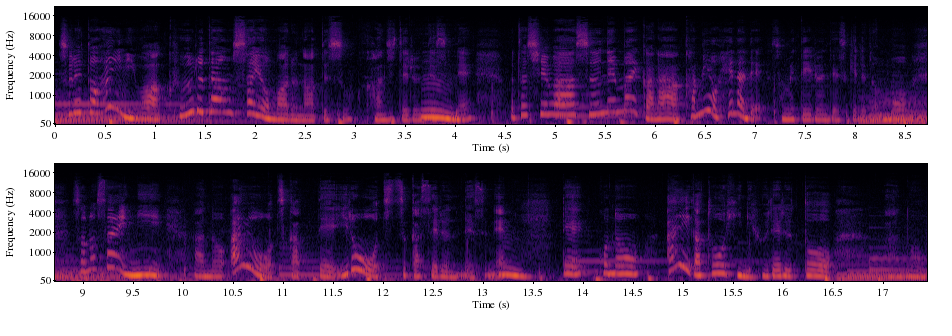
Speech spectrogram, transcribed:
うん、それと愛にはクールダウン作用もあるなってすごく感じてるんですね。うん、私は数年前から髪をヘナで染めているんですけれどもその際にあの藍を使って色を落ち着かせるんですね。でこの愛が頭皮に触れるとあの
